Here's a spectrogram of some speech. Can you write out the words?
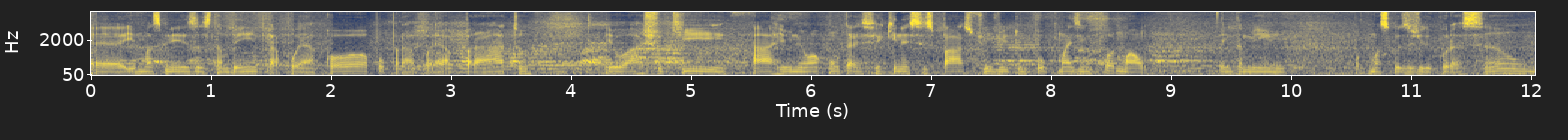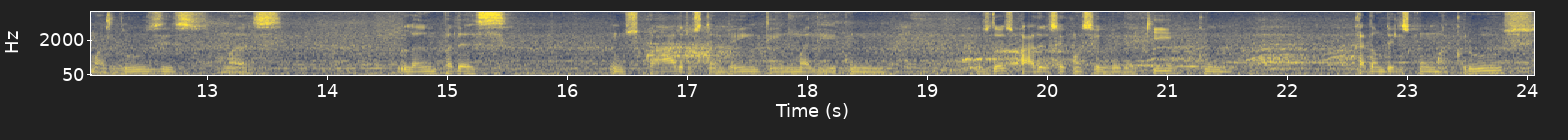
é, e umas mesas também para apoiar copo, para apoiar prato. Eu acho que a reunião acontece aqui nesse espaço de um jeito um pouco mais informal. Tem também algumas coisas de decoração, umas luzes, umas lâmpadas, uns quadros também. Tem uma ali com os dois quadros eu consigo ver daqui, com cada um deles com uma cruz.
